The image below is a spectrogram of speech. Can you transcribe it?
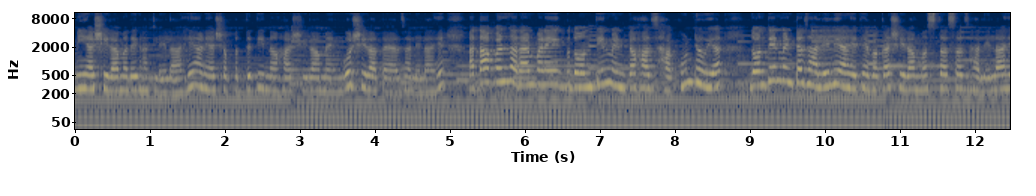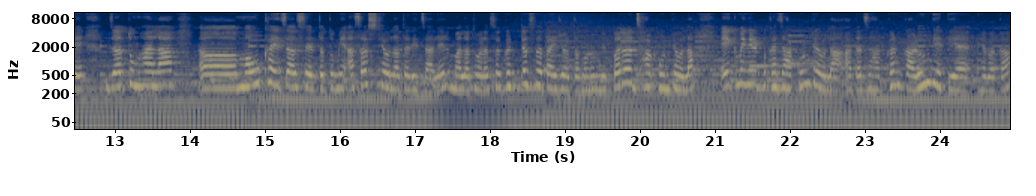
मी या शिऱ्यामध्ये घातलेला आहे. आणि अशा पद्धतीनं हा शिरा मँगो शिरा तयार झालेला आहे. आता आपण साधारणपणे एक दोन तीन मिनटं हा झाकून ठेवूयात. दोन तीन मिनटं झालेली आहेत. हे बघा शिरा मस्त असा झालेला आहे. जर तुम्हाला मऊ खायचं असेल तर तुम्ही असाच ठेवला तरी चालेल. मला थोडंसं घट्टसं पाहिजे होतं म्हणून मी परत झाकून ठेवला. एक मिनिट बघा झाकून ठेवला. आता झाकण काढून घेते आहे हे बघा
